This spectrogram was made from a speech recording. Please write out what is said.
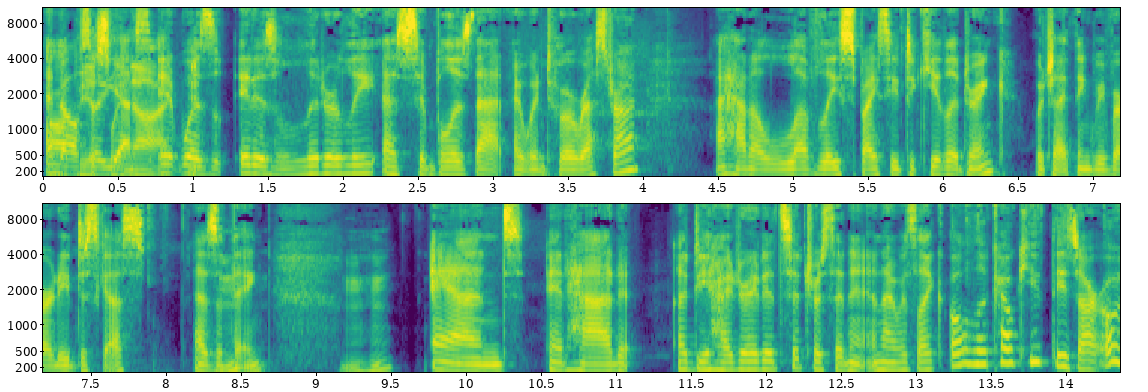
And also, yes, not. it was, it is literally as simple as that. I went to a restaurant. I had a lovely spicy tequila drink, which I think we've already discussed as a mm-hmm. thing. Mm-hmm. And it had a dehydrated citrus in it. And I was like, oh, look how cute these are. Oh,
